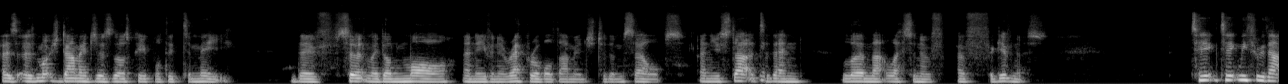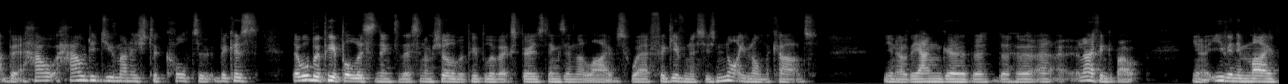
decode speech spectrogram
as, as much damage as those people did to me, they've certainly done more and even irreparable damage to themselves. And you started to then learn that lesson of, of forgiveness. Take take me through that bit. How how did you manage to cultivate because there will be people listening to this, and I'm sure there'll be people who've experienced things in their lives where forgiveness is not even on the cards. You know, the anger, the the hurt, and I think about, you know, even in my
